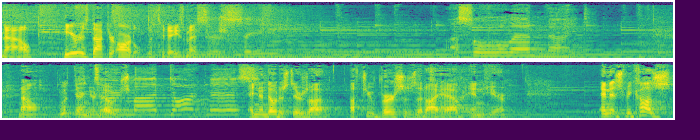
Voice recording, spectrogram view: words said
Now, here is Dr. Arnold with today's message. saved my soul that night. Now, look there in your notes, and you'll notice there's a, a few verses that I have in here. And it's because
